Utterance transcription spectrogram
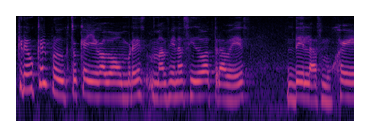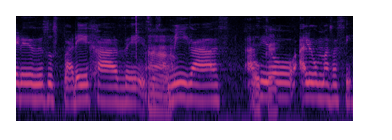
Creo que el producto que ha llegado a hombres más bien ha sido a través de las mujeres, de sus parejas, de sus Ah, amigas, ha sido algo más así.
